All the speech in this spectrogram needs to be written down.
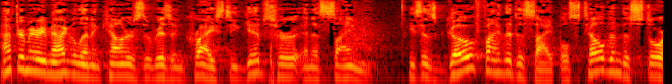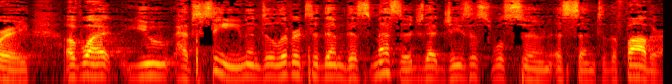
After Mary Magdalene encounters the risen Christ, he gives her an assignment. He says, Go find the disciples, tell them the story of what you have seen, and deliver to them this message that Jesus will soon ascend to the Father.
